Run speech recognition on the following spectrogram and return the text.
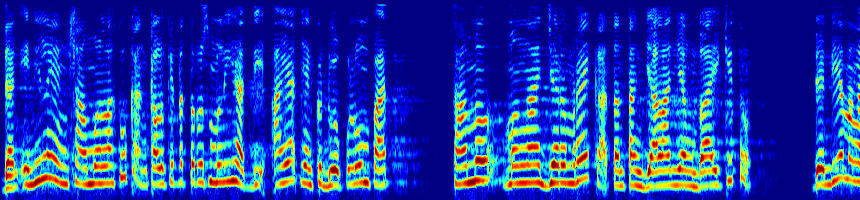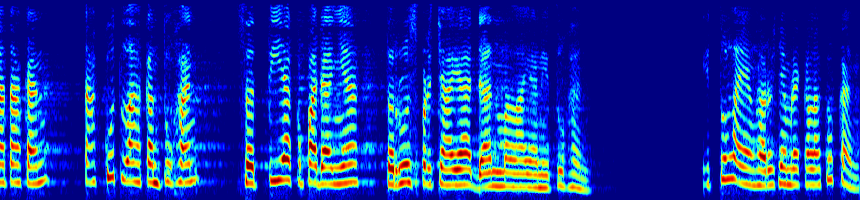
Dan inilah yang Samuel lakukan. Kalau kita terus melihat di ayat yang ke-24. Samuel mengajar mereka tentang jalan yang baik itu. Dan dia mengatakan, takutlah akan Tuhan, setia kepadanya, terus percaya dan melayani Tuhan. Itulah yang harusnya mereka lakukan.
